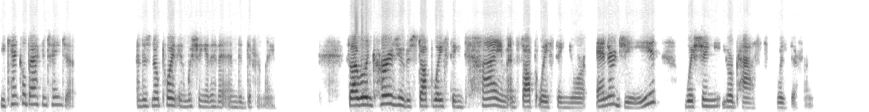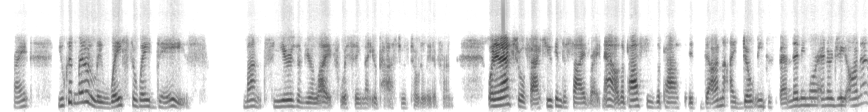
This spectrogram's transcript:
you can't go back and change it. And there's no point in wishing it had ended differently. So I will encourage you to stop wasting time and stop wasting your energy wishing your past was different. Right? You could literally waste away days, months, years of your life wishing that your past was totally different. When in actual fact, you can decide right now the past is the past, it's done. I don't need to spend any more energy on it.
